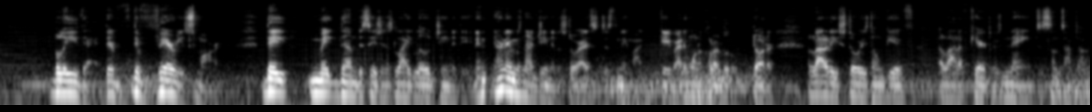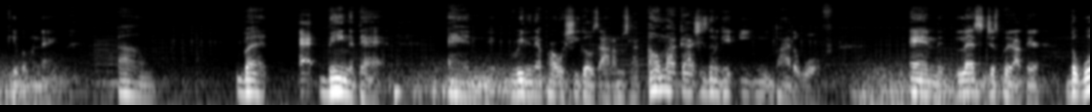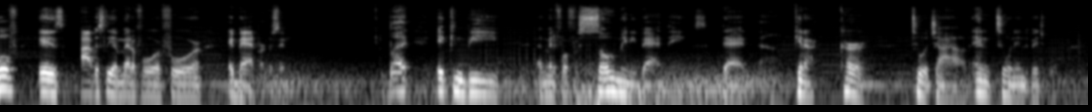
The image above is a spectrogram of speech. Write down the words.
Believe that. They're they're very smart. They make dumb decisions like little Gina did. And her name is not Gina in the story. That's just the name I gave her. I didn't want to call her little daughter. A lot of these stories don't give a lot of characters names. Sometimes I'll give them a name. Um, but at being a dad and reading that part where she goes out, I'm just like, oh my god, she's gonna get eaten by the wolf. And let's just put it out there: the wolf is obviously a metaphor for a bad person, but it can be a metaphor for so many bad things that uh, can occur to a child and to an individual.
